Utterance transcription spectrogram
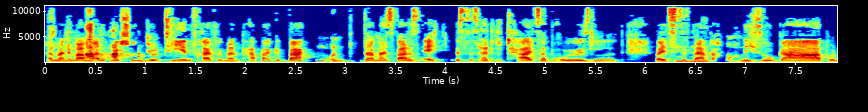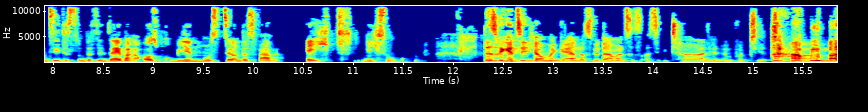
hat meine Mama nämlich schon glutenfrei für meinen Papa gebacken und damals war das echt, ist es halt total zerbröselt, weil es mhm. das einfach noch nicht so gab und sie das so ein bisschen selber ausprobieren musste und das war echt nicht so gut. Deswegen erzähle ich auch mal gern, dass wir damals das aus Italien importiert haben.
